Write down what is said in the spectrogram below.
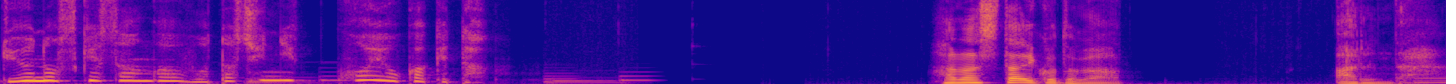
龍之介さんが私に声をかけた。話したいことがあるんだ。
